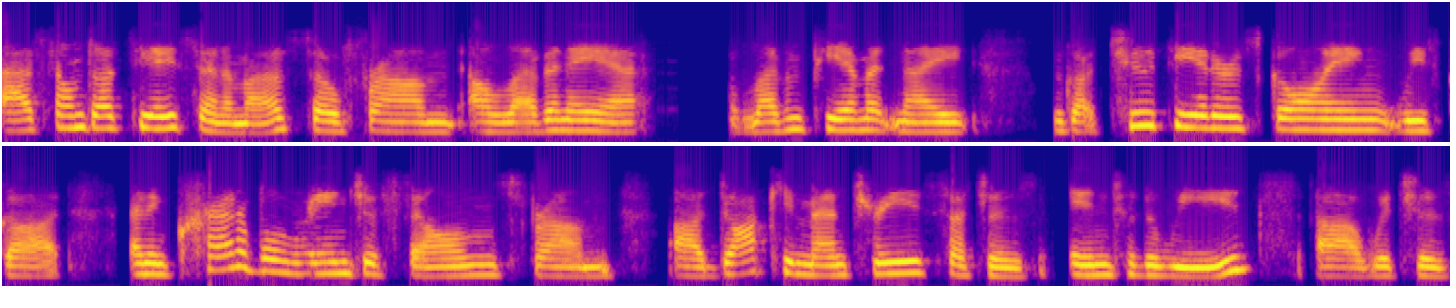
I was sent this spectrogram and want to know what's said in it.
at film.ca cinemas. So from 11 a.m., 11 p.m. at night, we've got two theaters going. We've got an incredible range of films from uh, documentaries such as Into the Weeds, uh, which is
